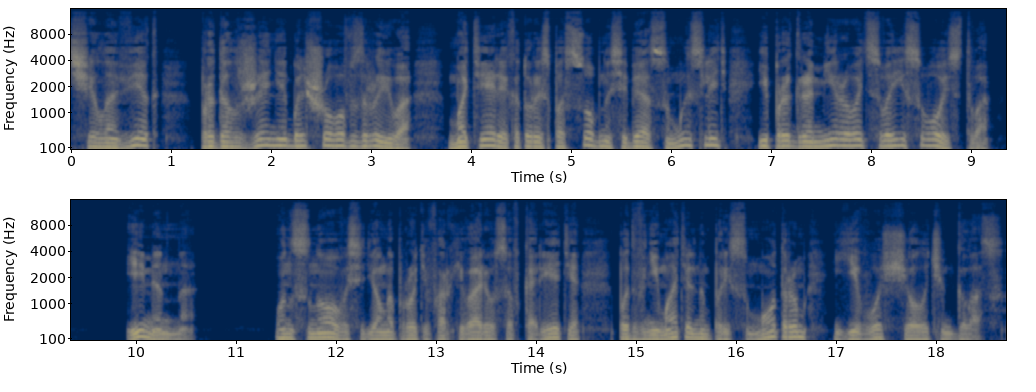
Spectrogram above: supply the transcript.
Человек — продолжение большого взрыва, материя, которая способна себя осмыслить и программировать свои свойства. Именно. Он снова сидел напротив архивариуса в карете под внимательным присмотром его щелочек глаз.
